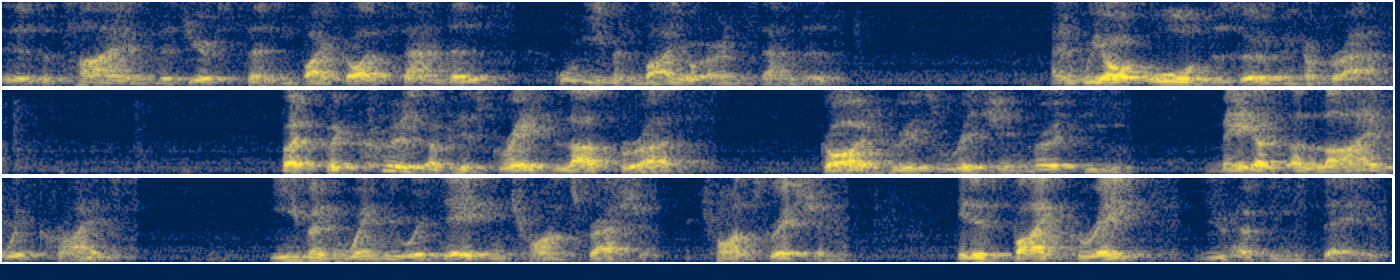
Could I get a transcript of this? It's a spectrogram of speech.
it is a time that you have sinned by God's standards or even by your own standards. And we are all deserving of wrath. But because of his great love for us, God, who is rich in mercy, made us alive with Christ, even when we were dead in transgressions. It is by grace you have been saved.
